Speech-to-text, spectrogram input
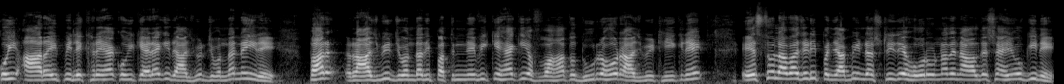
ਕੋਈ ਆਰਆਈਪੀ ਲਿਖ ਰਿਹਾ, ਕੋਈ ਕਹਿ ਰਿਹਾ ਕਿ ਰਾਜਵੀਰ ਜਵੰਦਾ ਨਹੀਂ ਰਹੇ। ਪਰ ਰਾਜਵੀਰ ਜਵੰਦਾ ਦੀ ਪਤਨੀ ਨੇ ਵੀ ਕਿਹਾ ਕਿ ਅਫਵਾਹਾਂ ਤੋਂ ਦੂਰ ਰਹੋ ਰਾਜਵੀਰ ਠੀਕ ਨੇ। ਇਸ ਤੋਂ ਇਲਾਵਾ ਜਿਹੜੀ ਪੰਜਾਬੀ ਇੰਡਸਟਰੀ ਦੇ ਹੋਰ ਉਹਨਾਂ ਦੇ ਨਾਲ ਦੇ ਸਹਿਯੋਗੀ ਨੇ,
